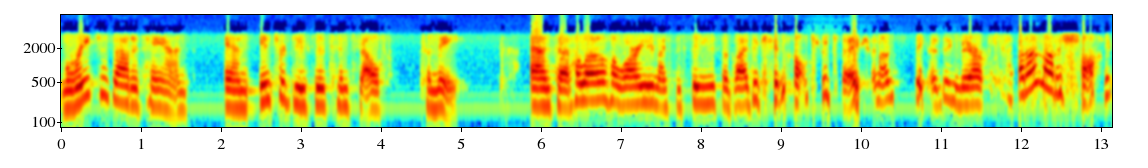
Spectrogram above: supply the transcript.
reaches out his hand, and introduces himself to me and said, hello, how are you? Nice to see you. So glad you came out today. And I'm standing there and I'm not a shy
